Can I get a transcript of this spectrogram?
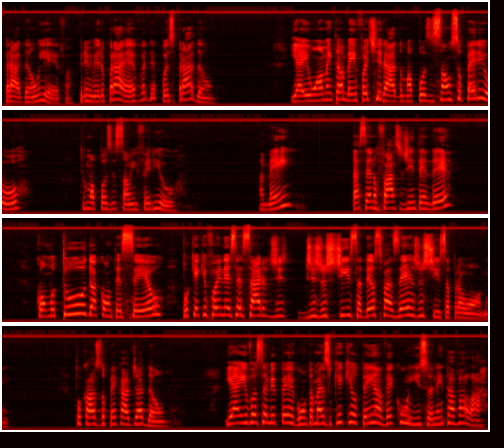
para Adão e Eva. Primeiro para Eva, depois para Adão. E aí o homem também foi tirado de uma posição superior para uma posição inferior. Amém? Está sendo fácil de entender? Como tudo aconteceu, por que, que foi necessário de, de justiça, Deus fazer justiça para o homem? Por causa do pecado de Adão. E aí você me pergunta, mas o que, que eu tenho a ver com isso? Eu nem estava lá.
